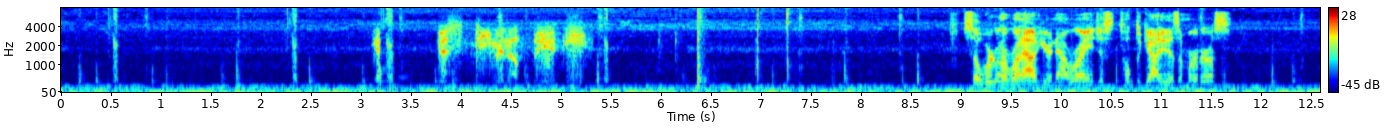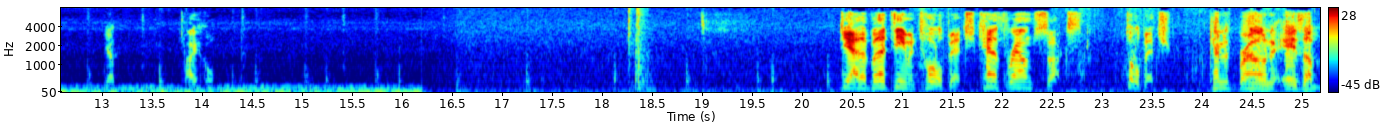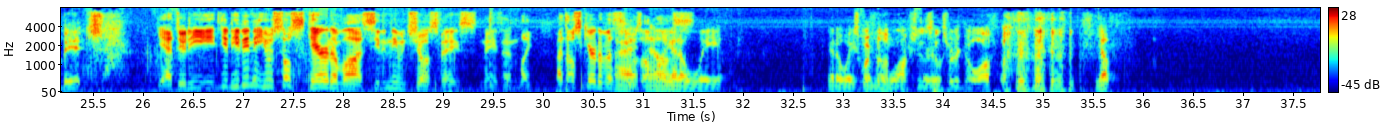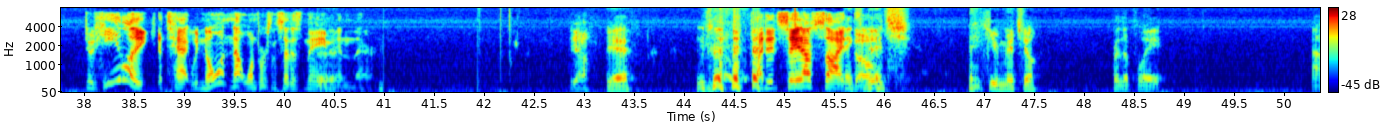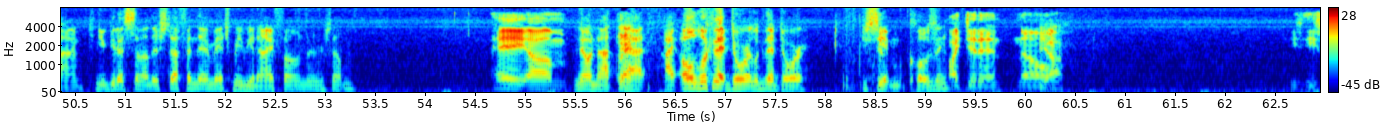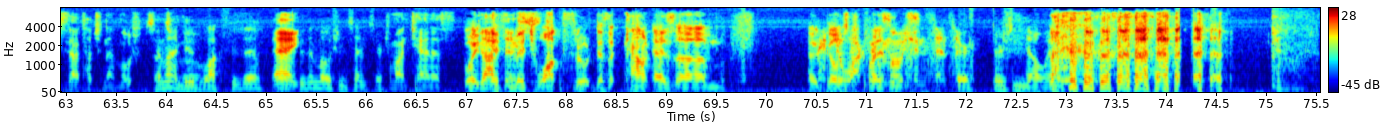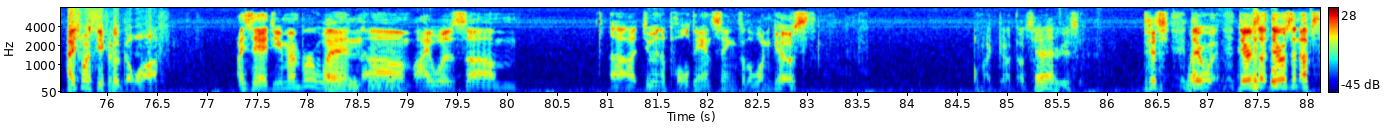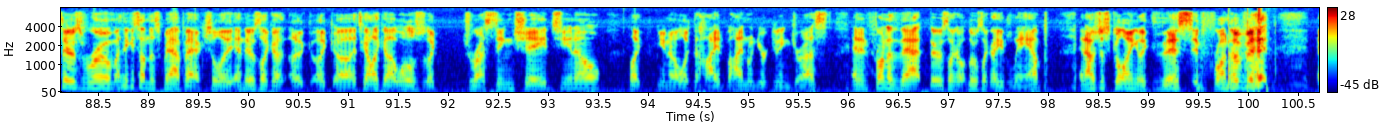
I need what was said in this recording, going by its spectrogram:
This demon a bitch. So we're gonna run out here now, right? And just hope to God he doesn't murder us. Yep. Alright, cool. Yeah, that- but that demon, total bitch. Kenneth Brown sucks. Total bitch. Kenneth Brown is a bitch. Yeah, dude, he, he, he didn't. He was so scared of us. He didn't even show his face, Nathan. Like that's how scared of us All he right. was of Now us. I gotta wait. Gotta wait Just for wait for to the walk motion through. sensor to go off. Yep. Dude, he like attacked. We no one, not one person said his name Yeah. in there. yeah. Yeah. I did say it outside Thanks, though. Mitch. Thank you, Mitchell, for the plate. Um, can you get us some other stuff in there, Mitch? Maybe an iPhone or something? Hey, um, No, not Wait. that. I oh, look at that door. Look at that door. Did you see it m- closing? I didn't. No. Yeah. He's, he's not touching that motion sensor. Come on, dude. though. Walk through the Hey. walk through the motion sensor. Come on, Kenneth. Wait, you got if this. Mitch walked through, does it count as um a Mitch, ghost walk through the motion sensor. There, there's no way. I just want to see if it'll go off. Isaiah, do you remember when pretty good. um I was um uh doing the pole dancing for the one ghost? Oh my god, that was Yeah. hilarious. There's, there, wa- there's a, there was an upstairs room. I think it's on this map actually, and there's like a, a like uh, it's got like a, one of those like dressing shades, you know, like you know, like to hide behind when you're getting dressed. And in front of that, there's like a, there was like a lamp, and I was just going like this in front of it.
